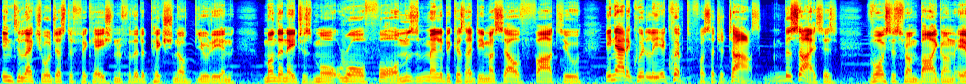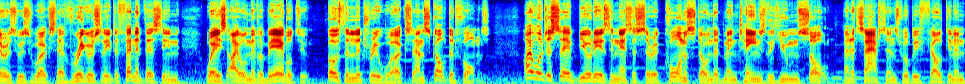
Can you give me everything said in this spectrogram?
intellectual justification for the depiction of beauty in Mother Nature's more raw forms, mainly because I deem myself far too inadequately equipped for such a task. Besides, his voices from bygone eras whose works have rigorously defended this in ways I will never be able to, both in literary works and sculpted forms. I will just say beauty is a necessary cornerstone that maintains the human soul, and its absence will be felt in an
